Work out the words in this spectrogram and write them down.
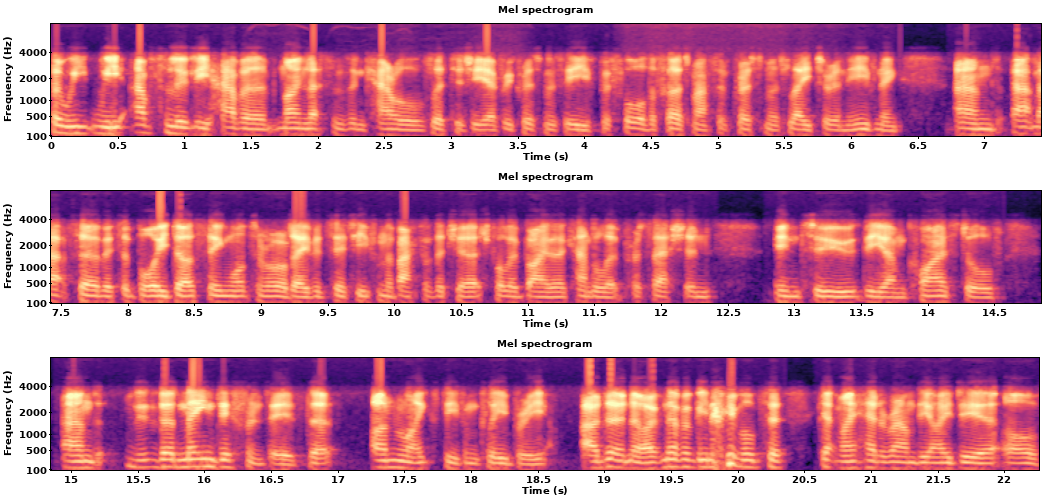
So we, we absolutely have a nine lessons and carols liturgy every Christmas Eve before the first Mass of Christmas later in the evening. And at that service, a boy does sing Once in Royal David City from the back of the church, followed by the candlelit procession into the um, choir stalls. And the, the main difference is that, unlike Stephen Cleobury, I don't know, I've never been able to get my head around the idea of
